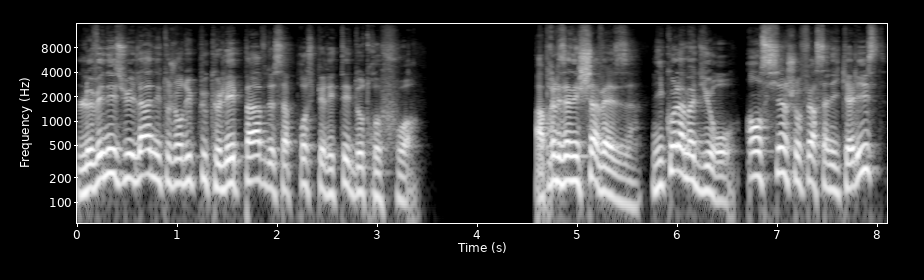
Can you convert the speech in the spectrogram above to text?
le Venezuela n'est aujourd'hui plus que l'épave de sa prospérité d'autrefois. Après les années Chavez, Nicolas Maduro, ancien chauffeur syndicaliste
